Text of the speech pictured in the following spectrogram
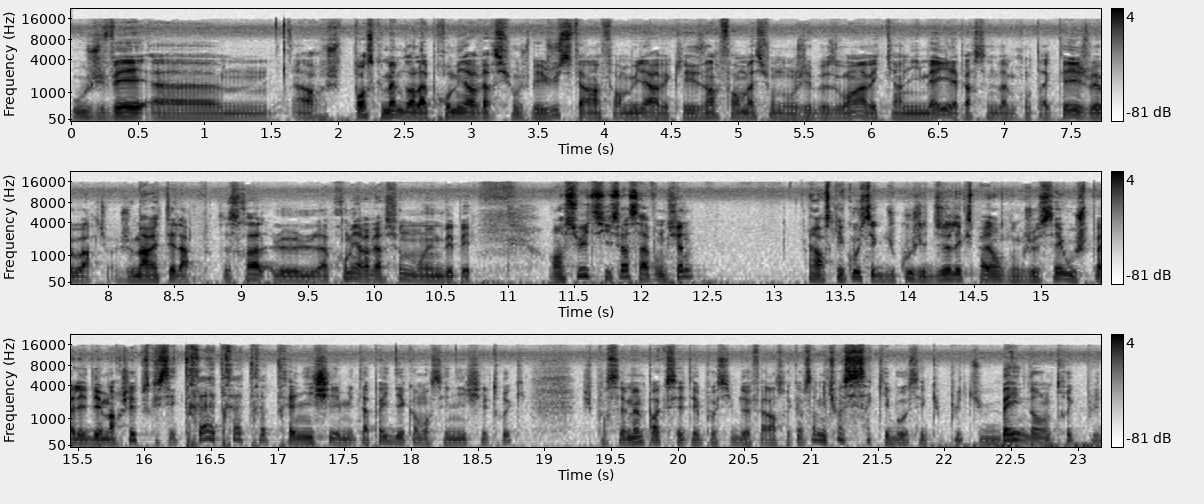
où je vais. Euh, alors, je pense que même dans la première version, je vais juste faire un formulaire avec les informations dont j'ai besoin, avec un email. La personne va me contacter et je vais voir. Tu vois, je vais m'arrêter là. Ce sera la première version de mon MVP. Ensuite, si ça, ça fonctionne. Alors ce qui est cool, c'est que du coup j'ai déjà l'expérience, donc je sais où je peux aller démarcher, parce que c'est très très très très niché, mais t'as pas idée comment c'est niché le truc. Je pensais même pas que c'était possible de faire un truc comme ça, mais tu vois c'est ça qui est beau, c'est que plus tu baignes dans le truc, plus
